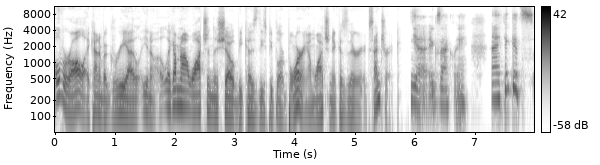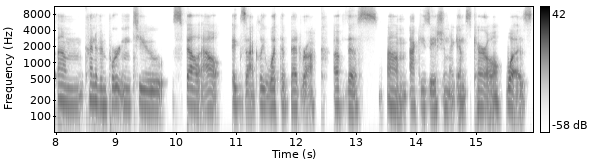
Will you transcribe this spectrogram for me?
overall, I kind of agree. I, you know, like I'm not watching the show because these people are boring. I'm watching it because they're eccentric. Yeah, exactly. And I think it's um, kind of important to spell out exactly what the bedrock of this um, accusation against Carol was.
